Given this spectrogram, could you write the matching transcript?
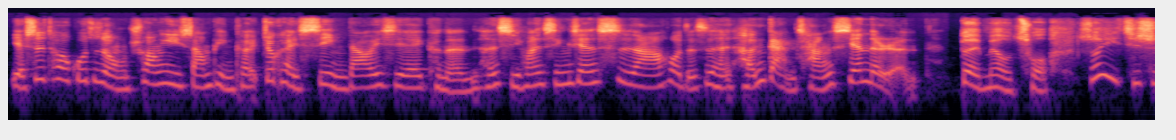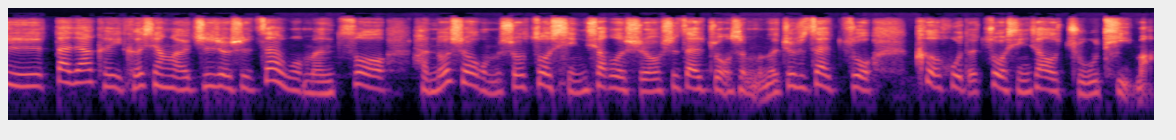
也是透过这种创意商品，可以就可以吸引到一些可能很喜欢新鲜事啊，或者是很很敢尝鲜的人。对，没有错。所以其实大家可以可想而知，就是在我们做很多时候，我们说做行销的时候是在做什么呢？就是在做客户的做行销的主体嘛。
